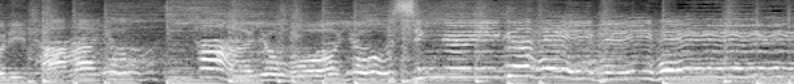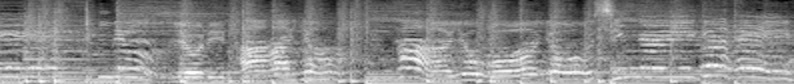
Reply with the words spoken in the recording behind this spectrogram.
溜溜的他有，他有我有，心儿一个嘿嘿嘿。溜溜的他有，他有我有，心儿一个嘿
